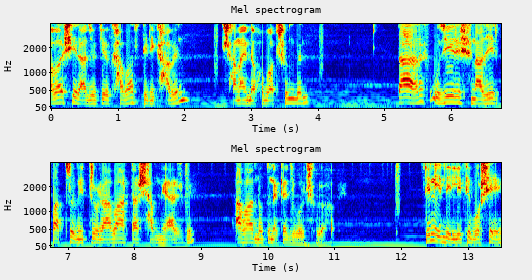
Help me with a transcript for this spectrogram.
আবার সে রাজকীয় খাবার তিনি খাবেন। সানাই নহবত শুনবেন। তার উজির নাজির পাত্র মিত্ররা আবার তার সামনে আসবে। আবার নতুন একটা জীবন শুরু হবে। তিনি দিল্লিতে বসে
